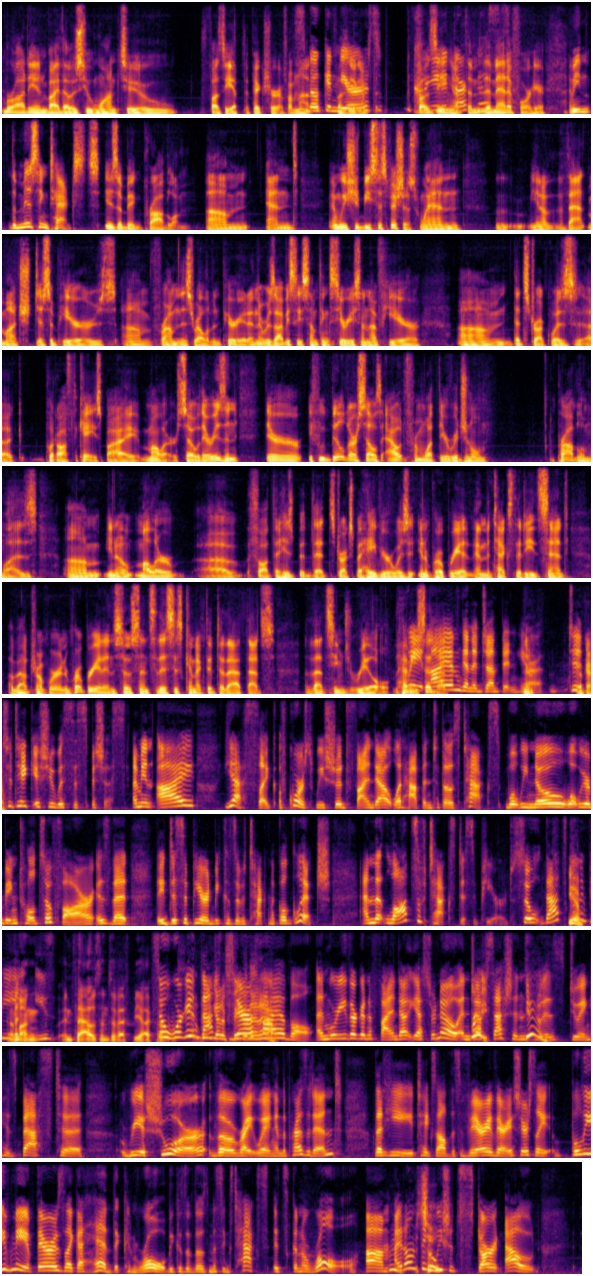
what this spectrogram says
brought in by those who want to fuzzy up the picture. If I'm not Smoke and fuzzying up mirrors, the- fuzzying up the, the metaphor here. I mean, the missing texts is a big problem, um, and and we should be suspicious when you know that much disappears um, from this relevant period. And there was obviously something serious enough here um, that Strzok was uh, put off the case by Mueller. So there isn't there. If we build ourselves out from what the original problem was, um, you know, Mueller uh, thought that his that Strzok's behavior was inappropriate, and the texts that he'd sent about Trump were inappropriate. And so, since this is connected to that, that's that seems real. Having Wait, said that, I am going to jump in here to, Okay. to take issue with suspicious. I mean, I, yes, like, of course, we should find out what happened to those texts. What we know, what we are being told so far is that they disappeared because of a technical glitch and that lots of texts disappeared. So that's going to be among easy. and thousands of FBI phones. So we're gonna gotta that's figure that verifiable, and we're either going to find out yes or no. And Right. Jeff Sessions, who Yeah. is doing his best to reassure the right wing and the president that he takes all this very, very seriously. Believe me, if there is like a head that can roll because of those missing tax, it's going to roll. Um, I don't think So- we should start out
